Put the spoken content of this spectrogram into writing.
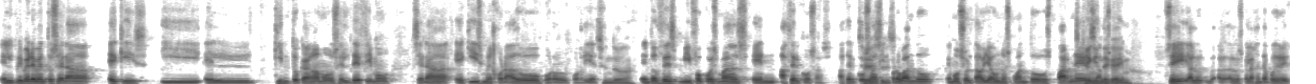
El primer evento será X y el quinto que hagamos, el décimo, será X mejorado por, por 10. Sin duda. Entonces, mi foco es más en hacer cosas, hacer cosas, sí, ir sí. probando. Hemos soltado ya unos cuantos partners. Skin a in the que- game. Sí, a, lo- a los que la gente ha podido ir.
